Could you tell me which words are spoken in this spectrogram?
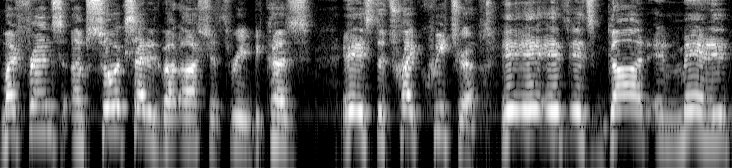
My friends, I'm so excited about Asha 3 because it's the triquetra. it's God and man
